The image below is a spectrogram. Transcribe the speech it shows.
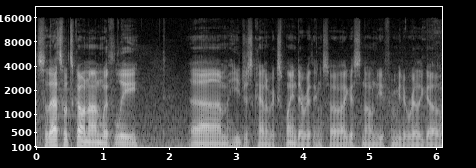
So that's what's going on with Lee. Um, he just kind of explained everything, so I guess no need for me to really go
